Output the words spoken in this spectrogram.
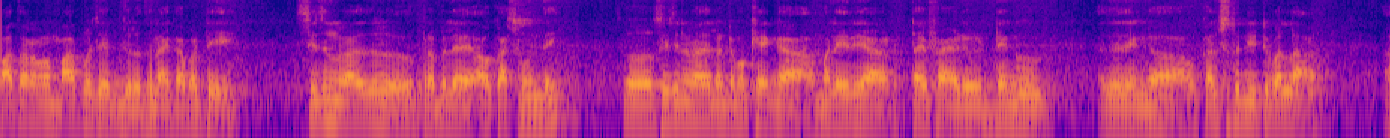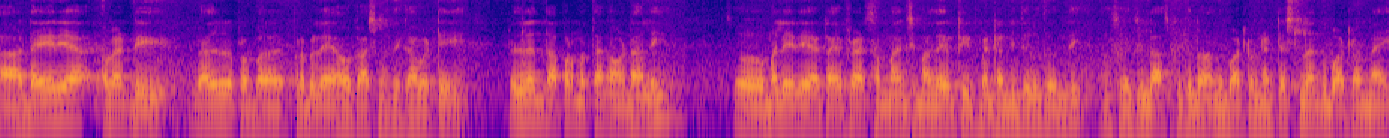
వాతావరణంలో మార్పులు చేయడం జరుగుతున్నాయి కాబట్టి సీజనల్ వ్యాధులు ప్రబలే అవకాశం ఉంది. సో సీజనల్ వ్యాధులు అంటే ముఖ్యంగా మలేరియా టైఫాయిడ్ డెంగ్యూ అదేవిధంగా కలుషిత నీటి వల్ల డయేరియా అలాంటి వ్యాధులు ప్రబల ప్రబలే అవకాశం ఉంది కాబట్టి ప్రజలంతా అప్రమత్తంగా ఉండాలి. సో మలేరియా టైఫాయిడ్ సంబంధించి మన దగ్గర ట్రీట్మెంట్ అన్ని జరుగుతుంది. సో జిల్లా ఆసుపత్రిలో అందుబాటులో ఉన్నాయి. టెస్టులు అందుబాటులో ఉన్నాయి.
